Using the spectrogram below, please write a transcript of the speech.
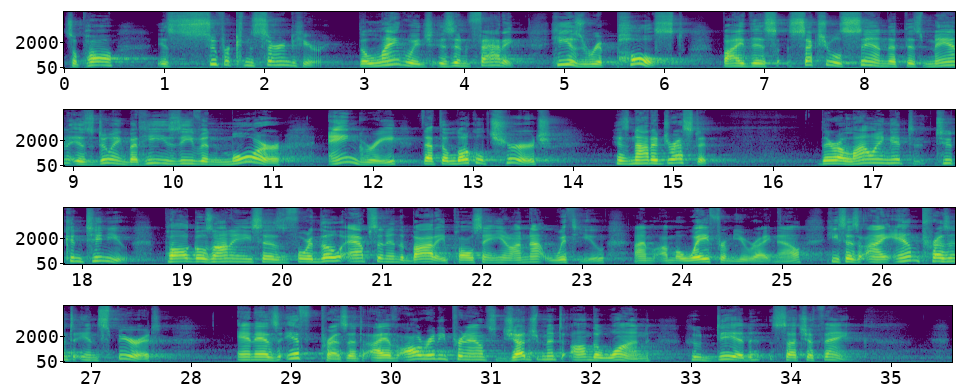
So Paul is super concerned here. The language is emphatic. He is repulsed by this sexual sin that this man is doing, but he is even more angry that the local church has not addressed it. They're allowing it to continue. Paul goes on and he says, For though absent in the body, Paul's saying, You know, I'm not with you, I'm, I'm away from you right now. He says, I am present in spirit and as if present, I have already pronounced judgment on the one who did such a thing.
